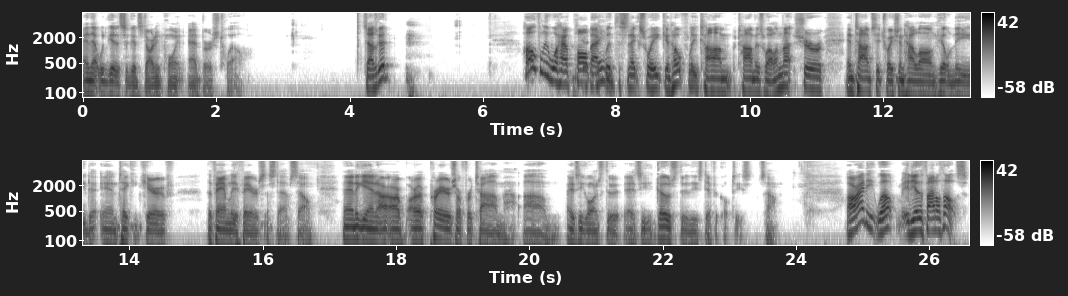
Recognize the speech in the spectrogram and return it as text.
and that would get us a good starting point at verse 12. Sounds good? Hopefully we'll have Paul good back with us next week and hopefully Tom, Tom as well. I'm not sure in Tom's situation how long he'll need in taking care of the family affairs and stuff. So, and again, our, our, our prayers are for Tom um, as he goes through as he goes through these difficulties. So, all righty. Well, any other final thoughts?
